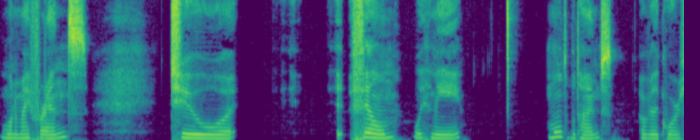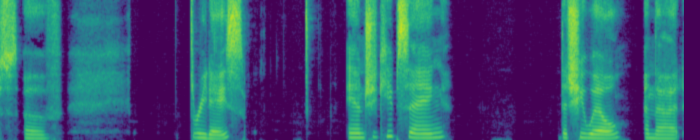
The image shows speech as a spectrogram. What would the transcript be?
one of my friends to uh, film with me multiple times over the course of three days. And she keeps saying that she will and that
